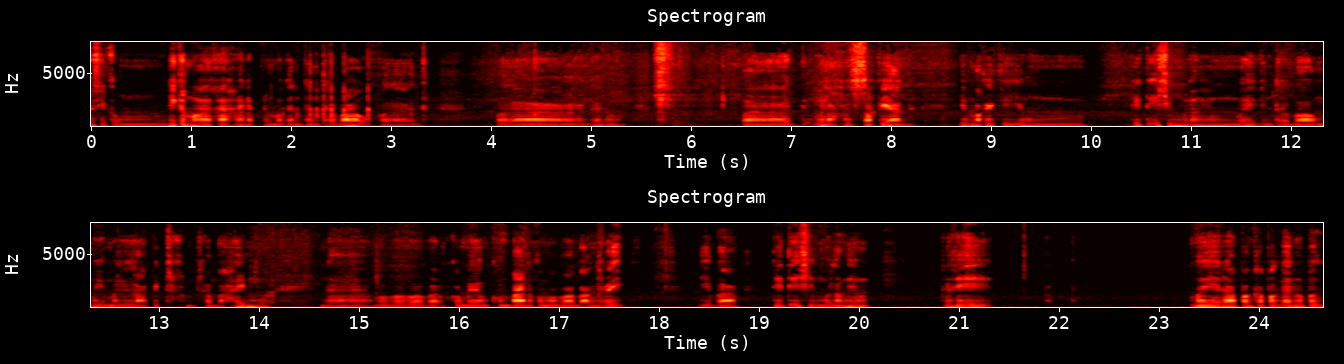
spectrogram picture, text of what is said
Kasi kung hindi ka makakahanap ng magandang trabaho pag pag ano pag wala kang sasakyan, yung makiki yung titiisin mo lang yung magiging trabaho mo, yung malalapit sa, bahay mo na mabababa kung may kung paano kung mababa ang rate, 'di ba? Titiisin mo lang 'yun. Kasi mahirapan ka pag ano pag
